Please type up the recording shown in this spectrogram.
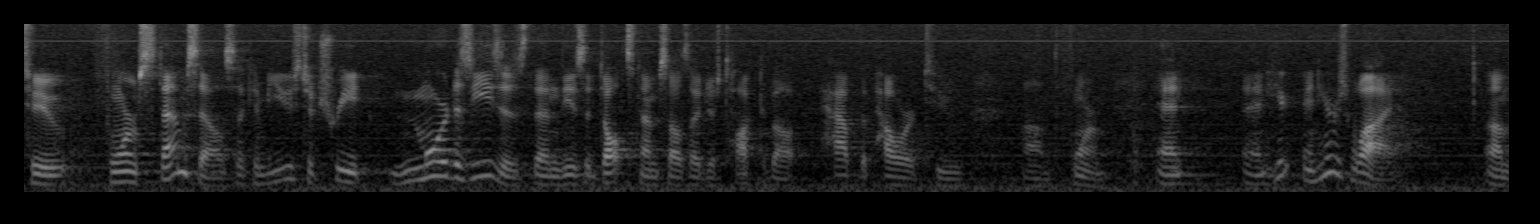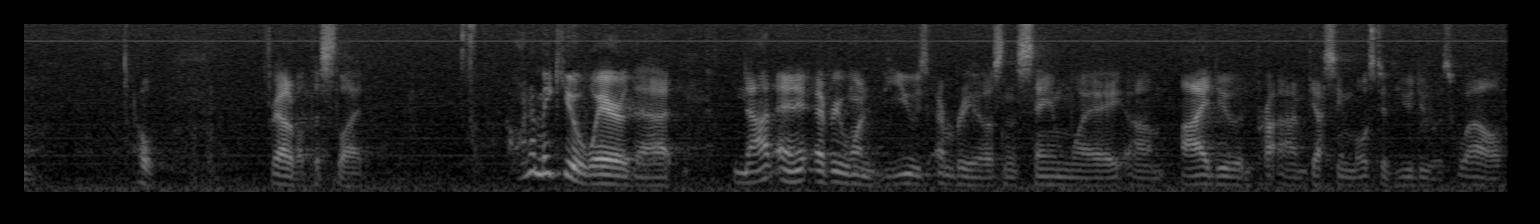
to form stem cells that can be used to treat more diseases than these adult stem cells I just talked about have the power to, um, to form. And, and, here, and here's why. Um, oh, forgot about this slide. I want to make you aware that not everyone views embryos in the same way um, I do, and I'm guessing most of you do as well,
